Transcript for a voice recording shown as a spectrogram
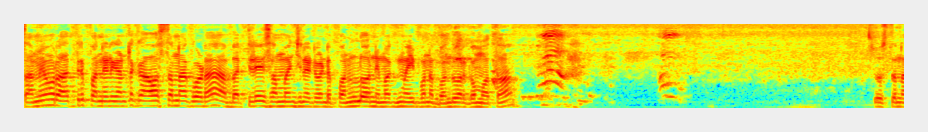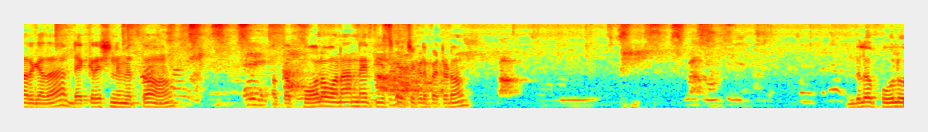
సమయం రాత్రి పన్నెండు గంటలకు కావస్తున్నా కూడా బర్త్డే సంబంధించినటువంటి పనుల్లో నిమగ్నం అయిపోయిన బంధువర్గం మొత్తం. చూస్తున్నారు కదా డెకరేషన్ నిమిత్తం ఒక పూల వనాన్ని తీసుకొచ్చి ఇక్కడ పెట్టడం. ఇందులో పూలు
